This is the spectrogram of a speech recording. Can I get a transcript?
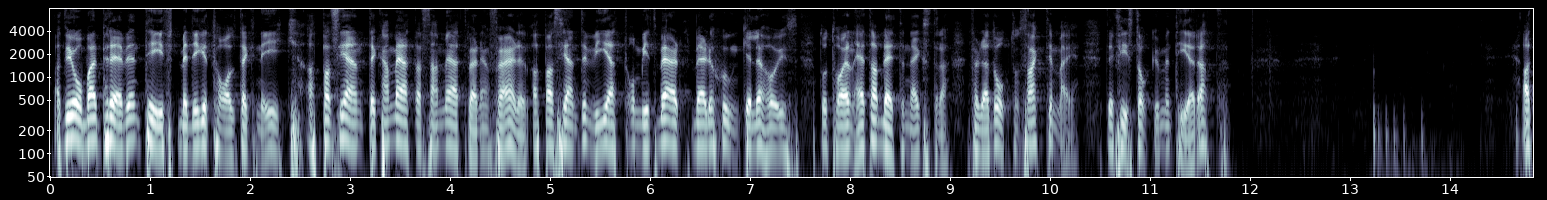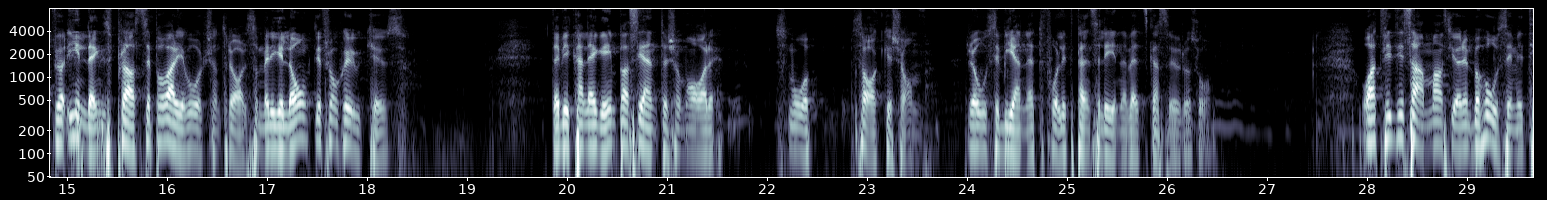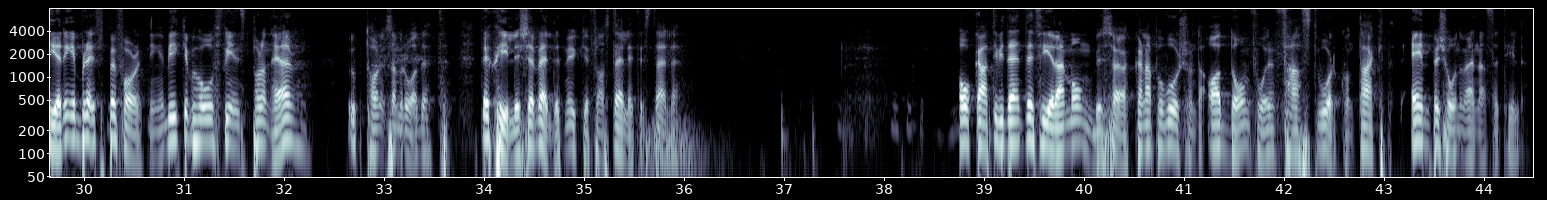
Att vi jobbar preventivt med digital teknik, att patienter kan mäta sina mätvärden själv, att patienter vet om mitt värde sjunker eller höjs, då tar jag den här tabletten extra, för det har doktorn sagt till mig. Det finns dokumenterat. Att vi har inläggningsplatser på varje vårdcentral som ligger långt ifrån sjukhus, där vi kan lägga in patienter som har små saker som ros i benet, få lite penicillin och vätskas ur och så. Och att vi tillsammans gör en behovsinventering i befolkningen. Vilka behov finns på det här upptagningsområdet? Det skiljer sig väldigt mycket från ställe till ställe. Och att vi identifierar mångbesökarna på vårdcentralen, att de får en fast vårdkontakt, en person att vända sig till.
